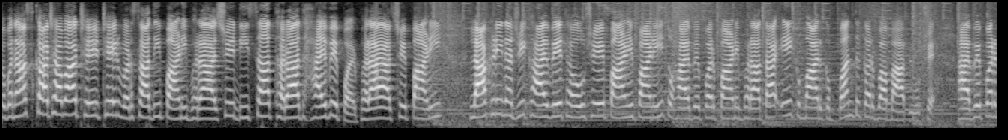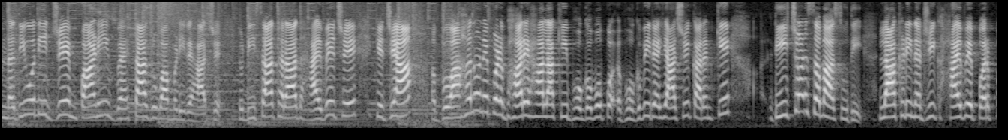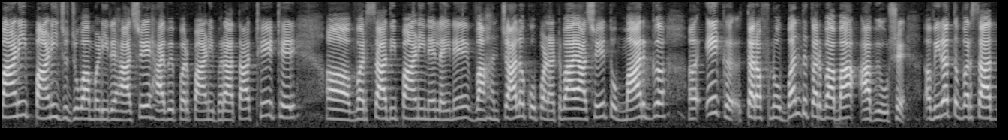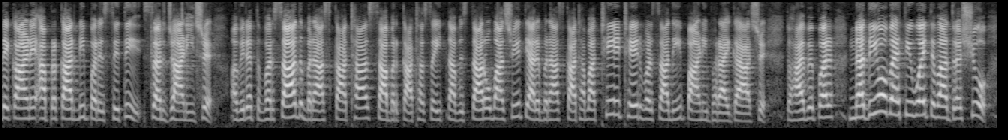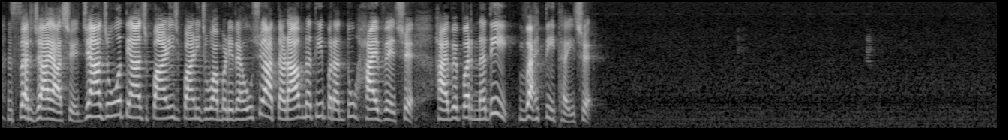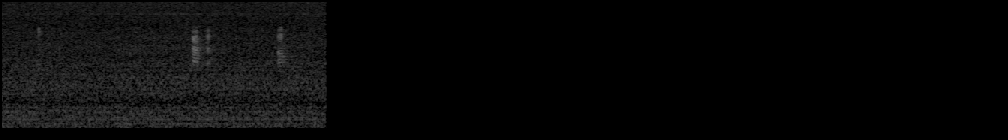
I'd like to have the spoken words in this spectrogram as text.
તો બનાસકાંઠામાં ઠેર ઠેર વરસાદી પાણી ભરાયા છે. ડીસા થરાદ હાઈવે પર ભરાયા છે પાણી. લાખણી નજીક હાઈવે થયો છે પાણી પાણી. તો હાઈવે પર પાણી ભરાતા એક માર્ગ બંધ કરવામાં આવ્યો છે. હાઈવે પર નદીઓની જેમ પાણી વહેતા જોવા મળી રહ્યા છે. તો ડીસા થરાદ હાઈવે છે કે જ્યાં વાહનોને પણ ભારે હાલાકી ભોગવો ભોગવી રહ્યા છે. કારણ કે ઢીચણ સમા સુધી. લાખડી નજીક હાઈવે પર પાણી પાણી જ જોવા મળી રહ્યા છે. હાઈવે પર પાણી ભરાતા ઠેર ઠેર વરસાદી પાણીને લઈને વાહન ચાલકો પણ અટવાયા છે. તો માર્ગ એક તરફનો બંધ કરવામાં આવ્યો છે. અવિરત વરસાદને કારણે આ પ્રકારની પરિસ્થિતિ સર્જાણી છે. અવિરત વરસાદ બનાસકાંઠા, સાબરકાંઠા સહિતના વિસ્તારોમાં છે. ત્યારે બનાસકાંઠામાં ઠેર ઠેર વરસાદી પાણી ભરાઈ ગયા છે. તો હાઈવે પર નદીઓ વહેતી હોય તેવા દ્રશ્યો સર્જાયા છે. જ્યાં જુઓ ત્યાં જ પાણી જ પાણી જોવા મળી રહ્યું છે. આ તળાવ નથી, પરંતુ હાઈવે છે. હાઈવે પર નદી વહેતી થઈ છે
